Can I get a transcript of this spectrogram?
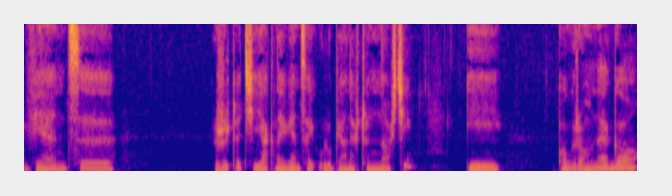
Więc y, życzę Ci jak najwięcej ulubionych czynności i ogromnego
